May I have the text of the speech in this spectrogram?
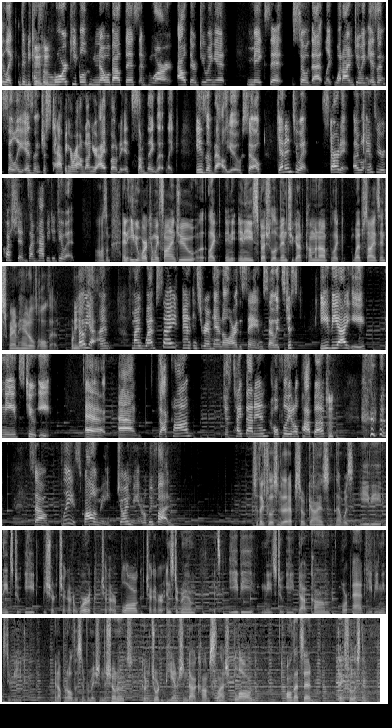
Like because mm-hmm. the more people who know about this and who are out there doing it makes it so that like what I'm doing isn't silly, isn't just tapping around on your iPhone. It's something that like is of value. So get into it. Start it. I will answer your questions. I'm happy to do it. Awesome. And Evie, where can we find you? Uh, like any any special events you got coming up, like websites, Instagram handles, all that. What do you? Oh have? yeah, I'm. My website and Instagram handle are the same, so it's just evie needs to eat. Uh, um, dot com. Just type that in. Hopefully, it'll pop up. so please follow me, join me. It'll be fun. So thanks for listening to that episode, guys. That was Evie Needs to Eat. Be sure to check out her work, check out her blog, check out her Instagram. It's evieneedstoeat.com or at Evie Needs to Eat. And I'll put all this information in the show notes. Go to jordanpanderson.com slash blog. All that said, thanks for listening.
